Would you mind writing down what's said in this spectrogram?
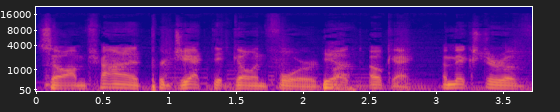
So I'm trying to project it going forward. Yeah. But okay, a mixture of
